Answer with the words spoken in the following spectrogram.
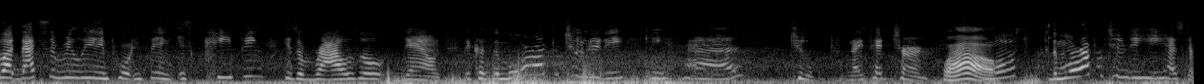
But that's the really important thing is keeping his arousal down because the more opportunity he has to nice head turn. Wow. Most, the more opportunity he has to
